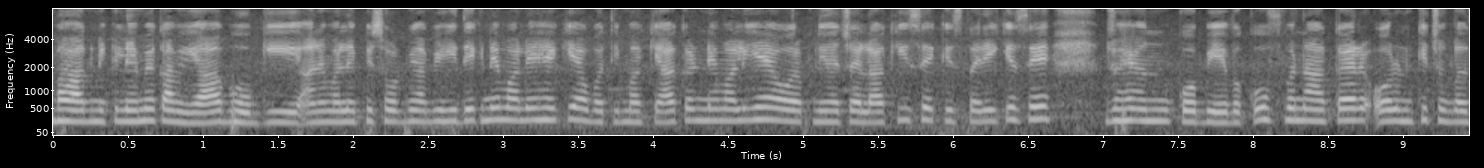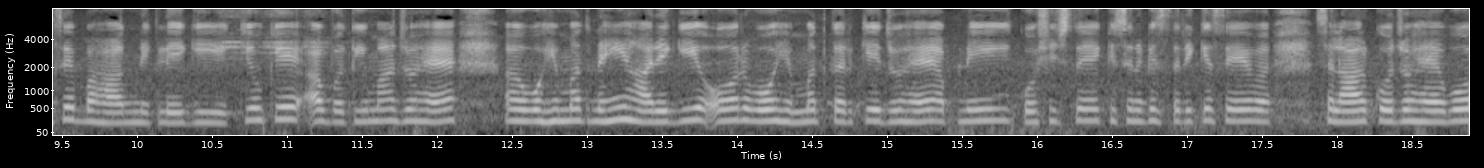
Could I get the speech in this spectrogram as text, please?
भाग निकले में कामयाब होगी। आने वाले एपिसोड में आप यही देखने वाले हैं कि अब वतीमा क्या करने वाली है और अपनी चलाकी से किस तरीके से जो है उनको बेवकूफ़ बनाकर और उनकी चुंगल से भाग निकलेगी। क्योंकि अब वतीमा जो है वो हिम्मत नहीं हारेगी और वो हिम्मत करके जो है अपनी कोशिश से किसी न किसी तरीके से सलार को जो है वो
